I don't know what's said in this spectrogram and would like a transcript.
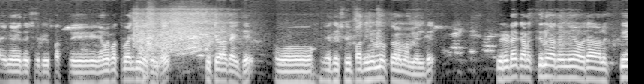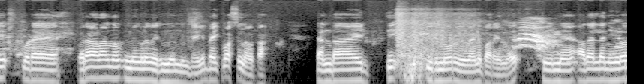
അതിന് ഏകദേശം ഒരു പത്ത് ഞങ്ങൾ പത്ത് പതിനഞ്ച് പേരുണ്ട് കുട്ടികളൊക്കെ ആയിട്ട്. അപ്പോൾ ഏകദേശം ഒരു പതിനൊന്ന് കുട്ടികളും വന്നിട്ടുണ്ട്. ഇവരുടെ കണക്ക് എന്ന് പറഞ്ഞു കഴിഞ്ഞാൽ ഒരാൾക്ക് ഇവിടെ ഒരാളാണ് നിങ്ങൾ വരുന്നുണ്ടെങ്കിൽ ബ്രേക്ക്ഫാസ്റ്റ് ഉണ്ടാവും കേട്ടോ. രണ്ടായിരത്തി ഇരുന്നൂറ് രൂപയാണ് പറയുന്നത്. പിന്നെ അതല്ല നിങ്ങൾ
